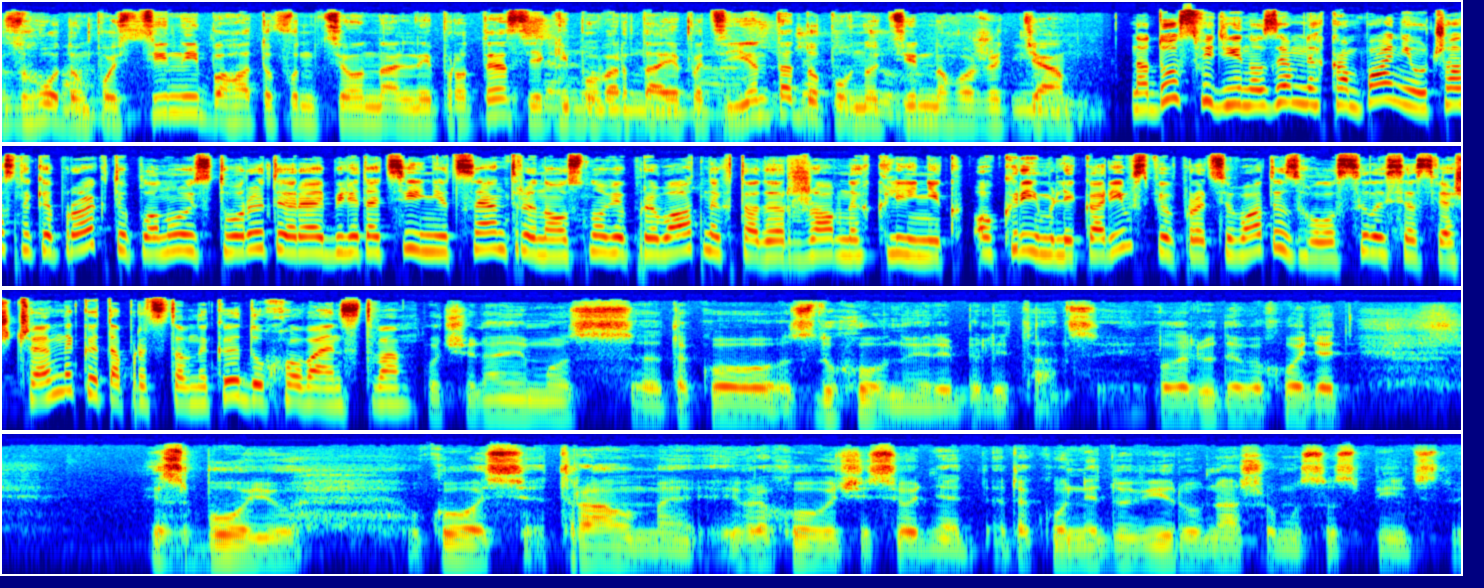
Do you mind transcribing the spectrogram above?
Згодом постійний багатофункціональний протез, який повертає пацієнта до повноцінного життя. На досвіді іноземних компаній учасники проекту планують створити реабілітаційні центри на основі приватних та державних клінік. Окрім лікарів, співпрацювати зголосилися священники та представники духовенства. Починаємо з е, такого з духовної реабілітації, коли люди виходять з бою, у когось травми, і враховуючи сьогодні таку недовіру в нашому суспільстві.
